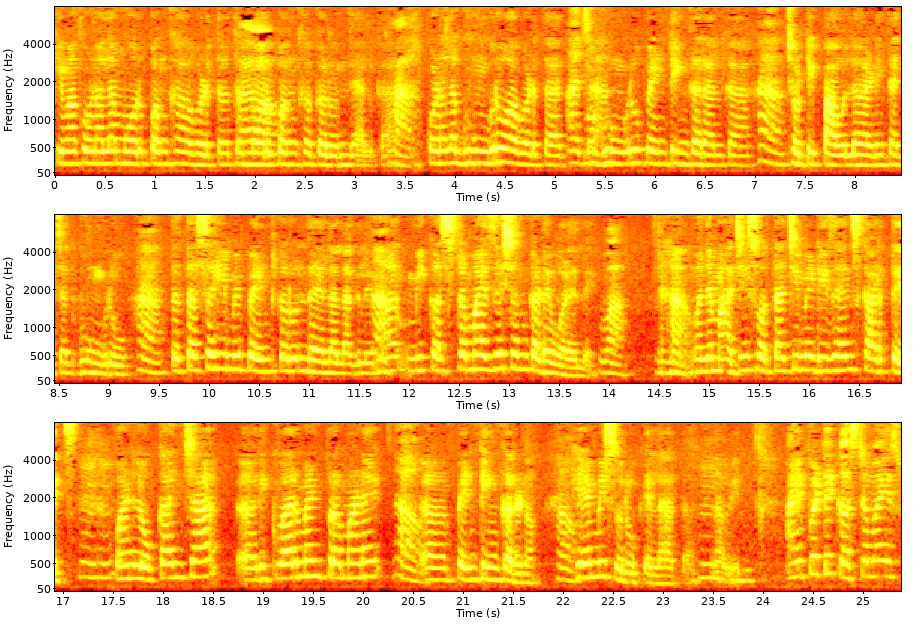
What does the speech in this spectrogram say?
किंवा कोणाला मोरपंख आवडतं तर. मोरपंख करून द्याल का. कोणाला घुंगरू आवडतात. मग घुंगरू पेंटिंग कराल का. छोटी पावलं आणि त्याच्यात घुंगरू. तर तसंही मी पेंट करून द्यायला लागले. मग मी कस्टमायझेशनकडे वळले वा हा म्हणजे माझी स्वतःची मी डिझाईन्स काढतेच. पण लोकांच्या रिक्वायरमेंट प्रमाणे. पेंटिंग करणं हा. मी सुरू केलं आता. नवीन आणि पण ते कस्टमाइज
